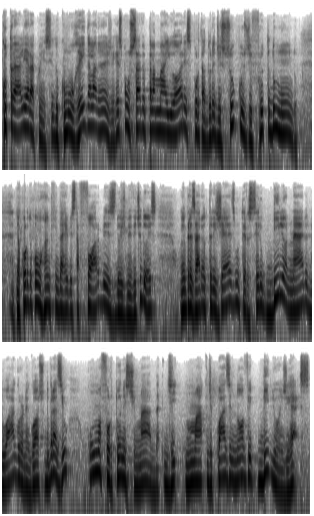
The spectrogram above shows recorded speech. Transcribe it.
Cutrale era conhecido como o rei da laranja, responsável pela maior exportadora de sucos de fruta do mundo. De acordo com o ranking da revista Forbes 2022, o empresário é o 33º bilionário do agronegócio do Brasil, com uma fortuna estimada de, uma, de quase 9 bilhões de reais.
